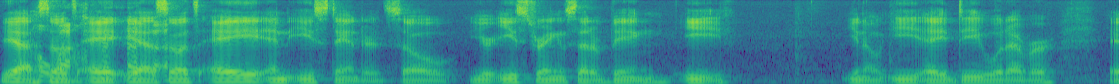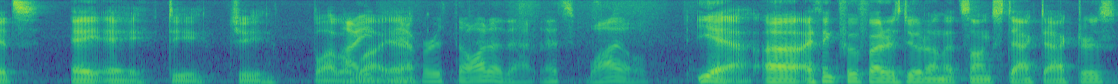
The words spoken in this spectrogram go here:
yeah. Oh, so it's. A. Yeah, so it's A and E standard. So your E string instead of being E, you know, E A D whatever, it's A A D G blah blah I blah. I never thought of that. That's wild. Yeah, uh, I think Foo Fighters do it on that song "Stacked Actors,"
